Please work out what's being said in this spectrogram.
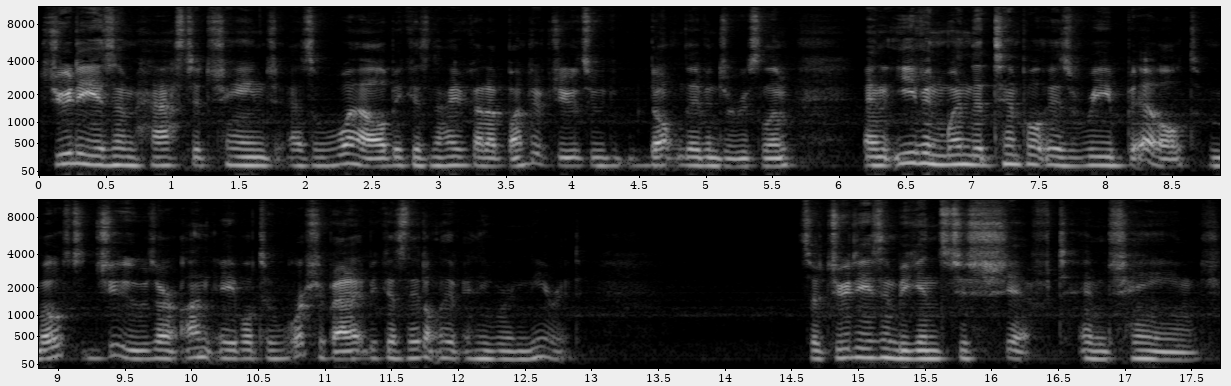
Judaism has to change as well because now you've got a bunch of Jews who don't live in Jerusalem. And even when the temple is rebuilt, most Jews are unable to worship at it because they don't live anywhere near it. So Judaism begins to shift and change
